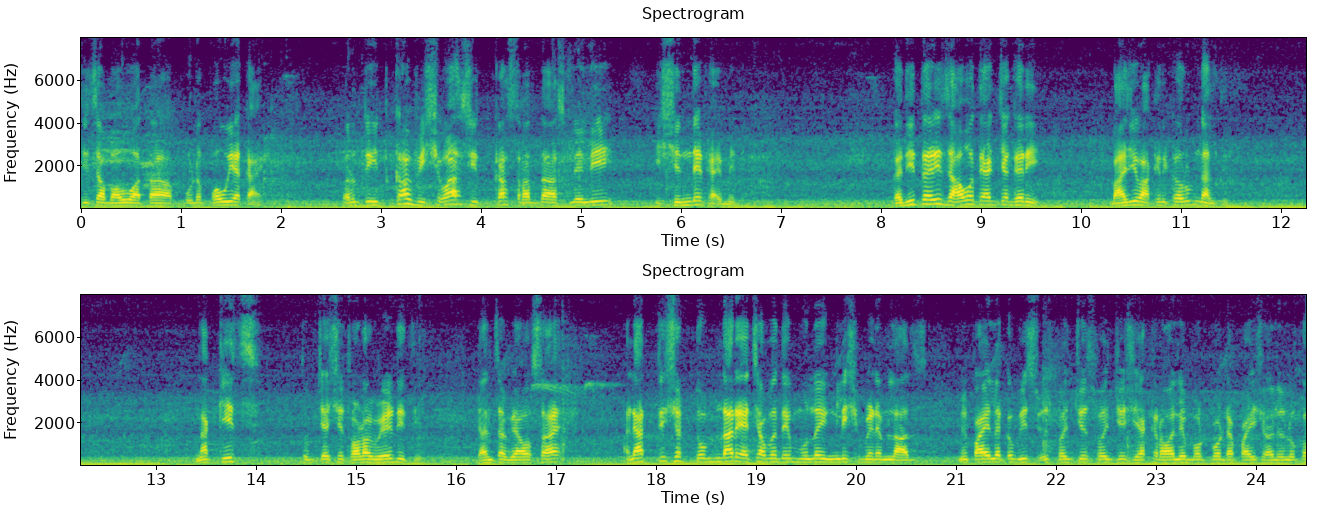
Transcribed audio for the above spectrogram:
तिचा भाऊ आता पुढं पाहूया काय. परंतु इतका विश्वास इतका श्रद्धा असलेली ही शिंदे फॅमिली कधीतरी जावं त्यांच्या घरी भाजी भाकरी करून घालतील. नक्कीच तुमच्याशी थोडा वेळ देतील. त्यांचा व्यवसाय आणि अतिशय टोमदार याच्यामध्ये मुलं इंग्लिश मिडियमला आज मी पाहिलं की वीस वीस पंचवीस पंचवीस अकरावाले मोठमोठ्या पैशावाले लोक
